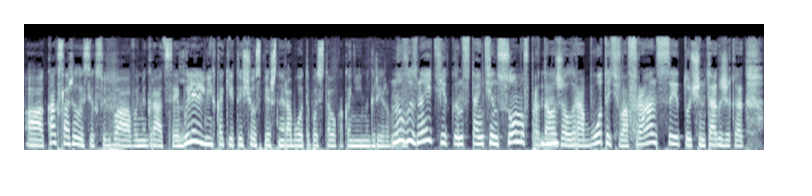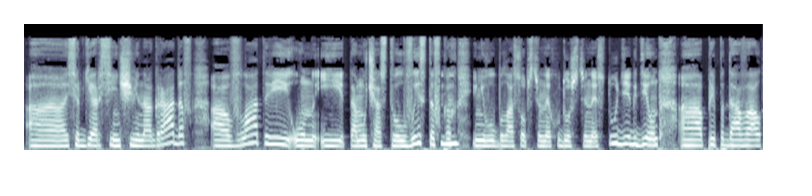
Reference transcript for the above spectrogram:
А как сложилась их судьба в эмиграции? Были ли у них какие-то еще успешные работы после того, как они эмигрировали? Ну, вы знаете, Константин Сомов продолжал mm-hmm. работать во Франции, точно так же, как а, Сергей Арсеньевич Виноградов а, в Латвии. Он и там участвовал в выставках, mm-hmm. и у него была собственная художественная студия, где он а, преподавал.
